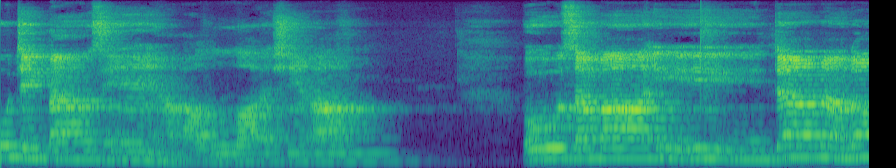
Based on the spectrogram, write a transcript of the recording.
Putting Allah Shia Pusama'i Damadon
